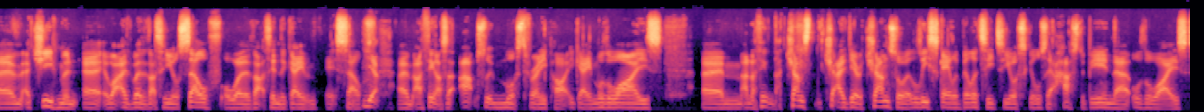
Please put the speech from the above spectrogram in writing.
um, achievement, uh, whether that's in yourself or whether that's in the game itself. Yeah. um, I think that's an absolute must for any party game. Otherwise, um, and I think the chance, the idea of chance or at least scalability to your skill set has to be in there. Otherwise,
